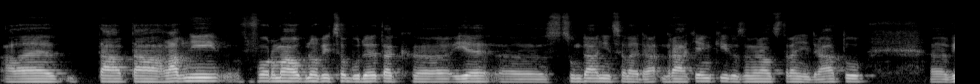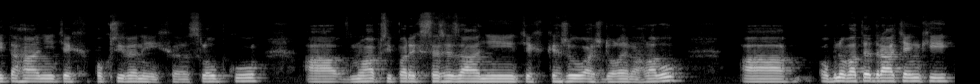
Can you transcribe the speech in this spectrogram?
Ale ta, ta hlavní forma obnovy, co bude, tak eh, je uh, sundání celé drátěnky, to znamená odstranění drátu, vytahání těch pokřivených sloupků a v mnoha případech seřezání těch keřů až dole na hlavu a obnova té drátěnky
